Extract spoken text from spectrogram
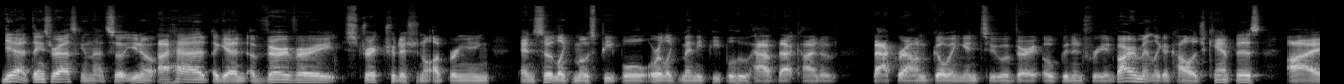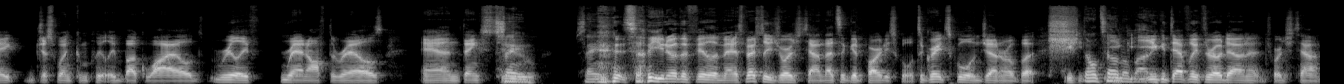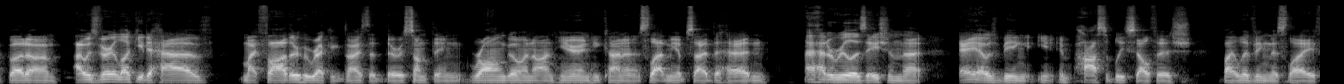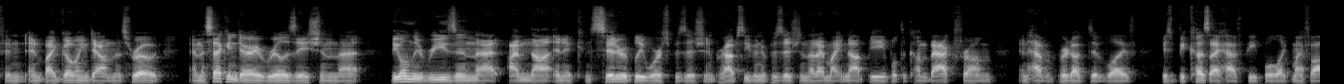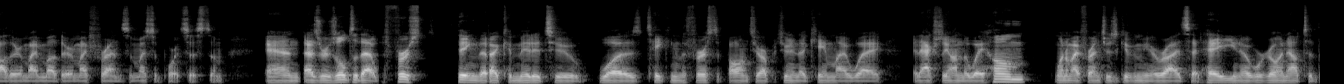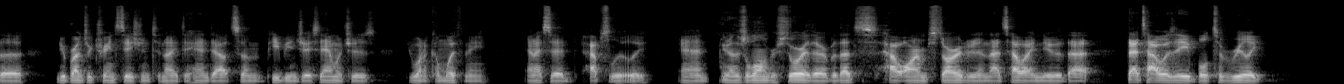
Yeah, thanks for asking that. So, you know, I had, again, a very, very strict traditional upbringing. And so, like most people, or like many people who have that kind of background going into a very open and free environment, like a college campus, I just went completely buck wild, really ran off the rails. And thanks to. Same. Same. so you know the feeling, man. Especially Georgetown. That's a good party school. It's a great school in general, but you could, don't tell you, nobody. You could definitely throw down at Georgetown. But um, I was very lucky to have my father who recognized that there was something wrong going on here and he kind of slapped me upside the head and i had a realization that a i was being impossibly selfish by living this life and, and by going down this road and the secondary realization that the only reason that i'm not in a considerably worse position perhaps even a position that i might not be able to come back from and have a productive life is because i have people like my father and my mother and my friends and my support system and as a result of that the first thing that I committed to was taking the first volunteer opportunity that came my way. And actually, on the way home, one of my friends who was giving me a ride said, "Hey, you know, we're going out to the New Brunswick train station tonight to hand out some PB and J sandwiches. Do you want to come with me?" And I said, "Absolutely." And you know, there's a longer story there, but that's how ARM started, and that's how I knew that that's how I was able to really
